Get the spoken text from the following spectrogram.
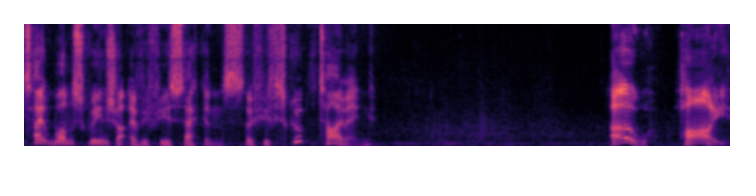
Take one screenshot every few seconds, so if you screw up the timing... Oh, hi.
